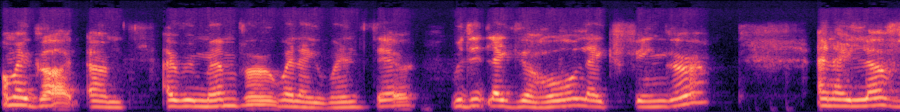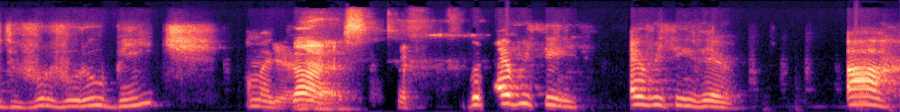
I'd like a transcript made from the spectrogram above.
Oh my god. Um, I remember when I went there, we did like the whole like finger, and I loved Vourvourou Beach. Oh my yeah. god. Yes. but everything, everything there. Ah.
